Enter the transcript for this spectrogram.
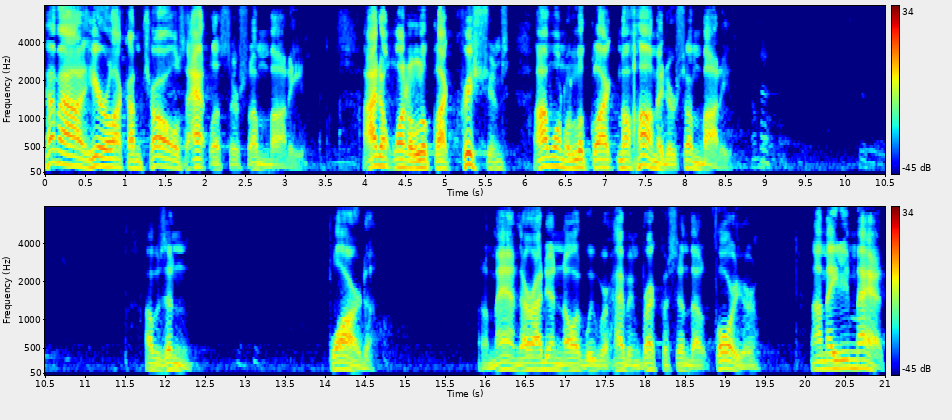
Come out here like I'm Charles Atlas or somebody. I don't want to look like Christians. I want to look like Muhammad or somebody. I was in Florida. A man there, I didn't know it. We were having breakfast in the foyer. And I made him mad.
